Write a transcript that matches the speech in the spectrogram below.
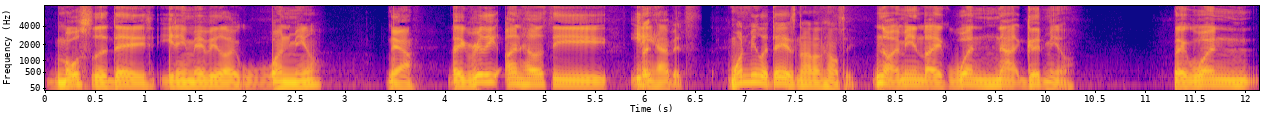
most of the day eating maybe like one meal, Yeah. like really unhealthy eating But- habits. One meal a day is not unhealthy. No, I mean like one not good meal. Like one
